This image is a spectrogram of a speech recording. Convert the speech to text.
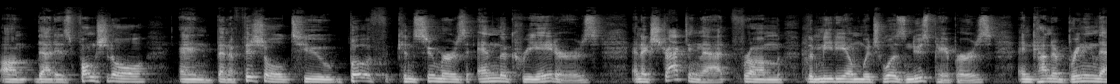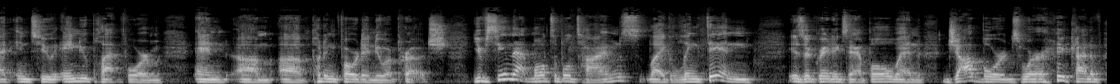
um, that is functional and beneficial to both consumers and the creators and extracting that from the medium which was newspapers and kind of bringing that into a new platform and um, uh, putting forward a new approach. You've seen that multiple times like linkedin is a great example when job boards were kind of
